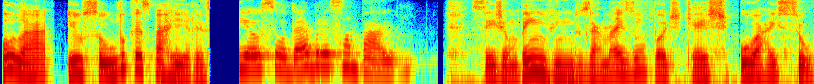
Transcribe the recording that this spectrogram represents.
Olá, eu sou Lucas Parreiras. E eu sou Débora Sampaio. Sejam bem-vindos a mais um podcast O Sou.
